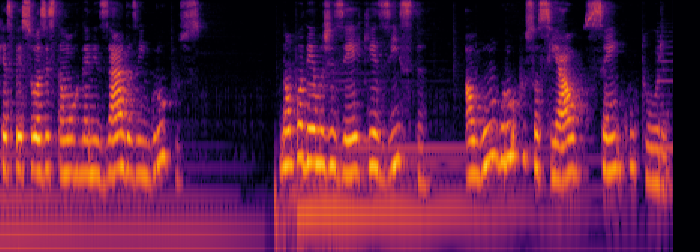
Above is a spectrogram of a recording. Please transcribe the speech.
porque as pessoas estão organizadas em grupos, não podemos dizer que exista algum grupo social sem cultura.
